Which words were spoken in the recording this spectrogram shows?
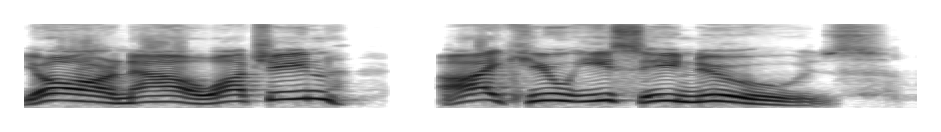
You're now watching IQEC News.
